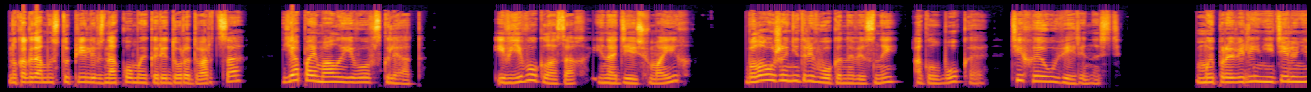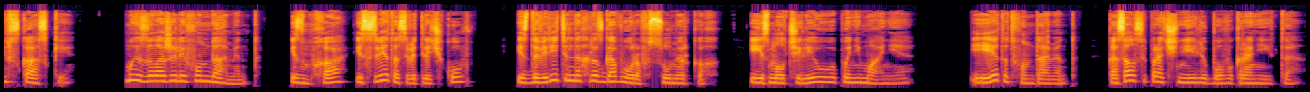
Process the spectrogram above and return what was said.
Но когда мы ступили в знакомые коридоры дворца, я поймала его взгляд. И в его глазах, и, надеюсь, в моих, была уже не тревога новизны, а глубокая, тихая уверенность. Мы провели неделю не в сказке. Мы заложили фундамент из мха, из света светлячков, из доверительных разговоров в сумерках и из молчаливого понимания. И этот фундамент казался прочнее любого гранита.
